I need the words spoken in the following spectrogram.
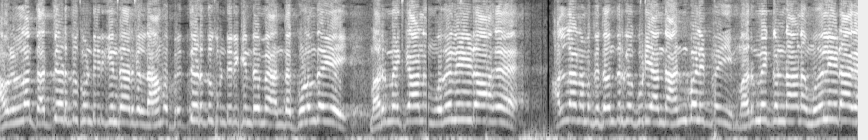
அவர்கள் எல்லாம் தத்து எடுத்துக் கொண்டிருக்கின்றார்கள். நாம பெத்தெடுத்துக் கொண்டிருக்கின்றோமே. அந்த குழந்தையை மறுமைக்கான முதலீடாக அல்ல நமக்கு தந்திருக்கக்கூடிய அந்த அன்பளிப்பை மறுமைக்குண்டான முதலீடாக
